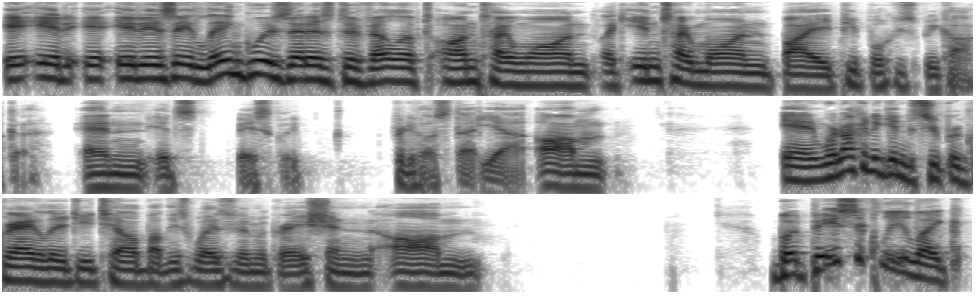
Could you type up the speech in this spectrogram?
It, it it is a language that is developed on Taiwan, like in Taiwan, by people who speak Hakka, and it's basically pretty close to that. Yeah. Um and we're not going to get into super granular detail about these waves of immigration. Um, but basically, like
